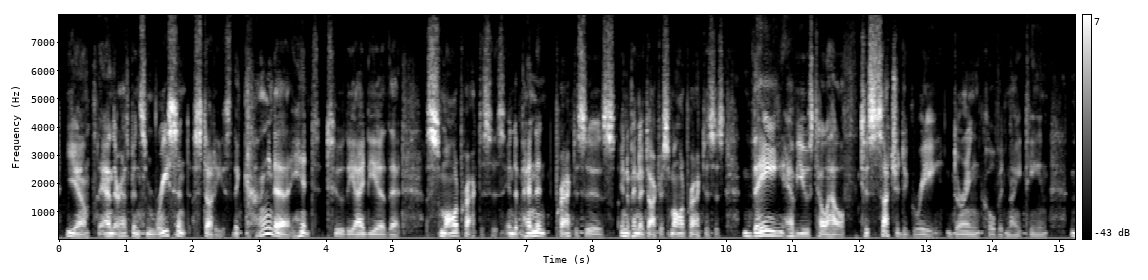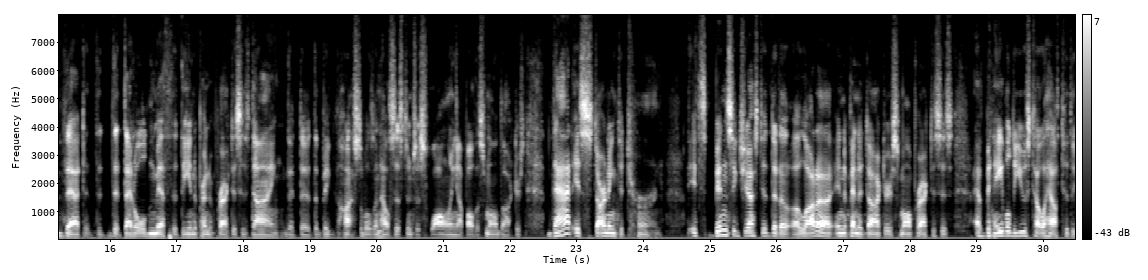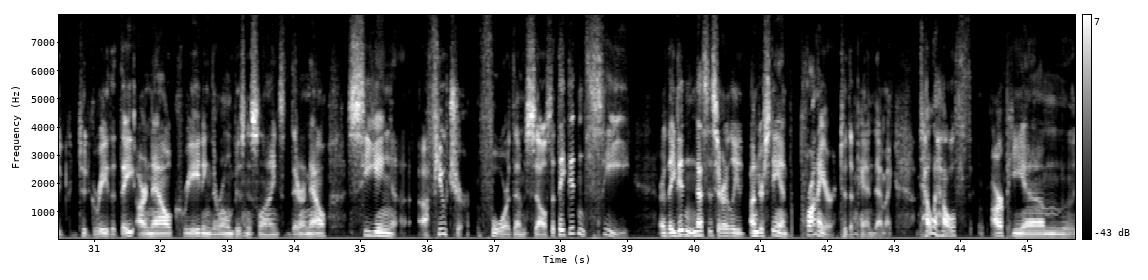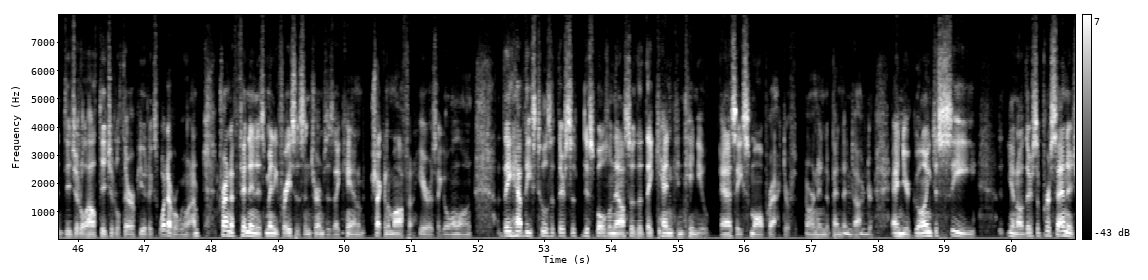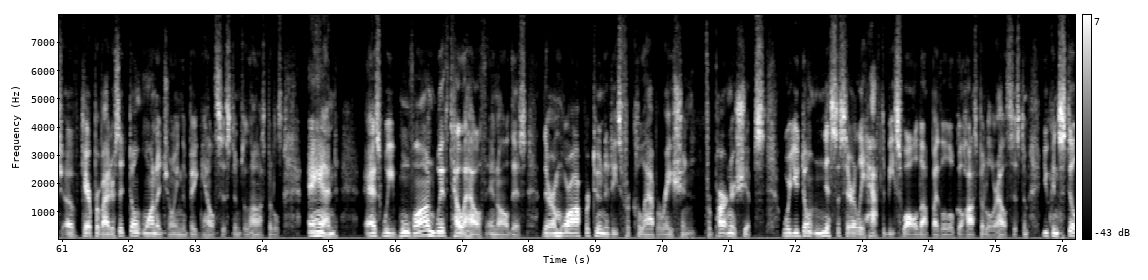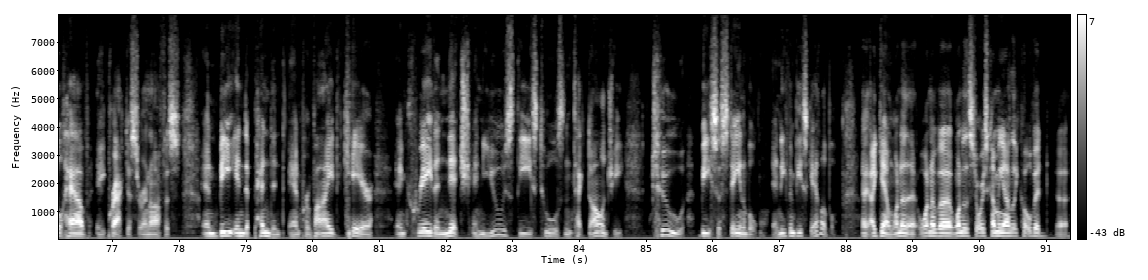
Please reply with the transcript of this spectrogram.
yeah, and there has been some recent studies that kind of hint to the idea that smaller practices, independent practices, independent doctors, smaller practices, they have used telehealth to such a degree during COVID-19 that that, that old myth that the independent practice is dying, that the, the big hospitals and health systems are swallowing up all the small doctors, that is starting to turn. It's been suggested that a, a lot of independent doctors, small practices, have been able to use telehealth to the to degree that they are now creating their own business lines. They're now seeing a future for themselves that they didn't see or they didn't necessarily understand prior to the pandemic. Telehealth, RPM, digital health, digital therapeutics, whatever we want. I'm trying to fit in as many phrases and terms as I can. I'm checking them off here as I go along. They have these tools at their disposal now so that they can continue as a small practice or an independent mm-hmm. doctor. And you're going to see, you know, there's a percentage of care providers that don't want to join the big health systems of the hospitals. And as we move on with telehealth and all this, there are more opportunities for collaboration, for partnerships, where you don't necessarily have to be swallowed up by the local hospital or health system. You can still have a practice or an office and be independent and provide care and create a niche and use these tools and technology to be sustainable and even be scalable. Again, one of the one of uh, one of the stories coming out of the COVID uh,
